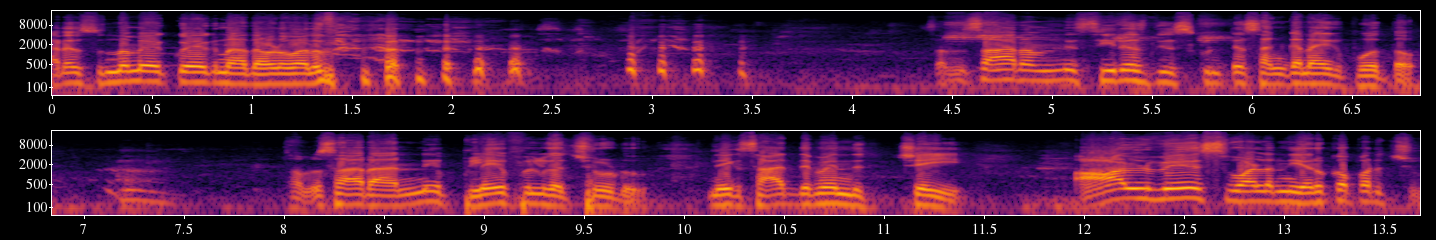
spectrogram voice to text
అరే సున్నం ఎక్కువ ఎక్కువ నా దౌడ వలుగుతాడు సంసారాన్ని సీరియస్ తీసుకుంటే సంకనాకి పోతావు. సంసారాన్ని ప్లేఫుల్గా చూడు. నీకు సాధ్యమైంది చెయ్యి. ఆల్వేస్ వాళ్ళని ఎరుకపరచు.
